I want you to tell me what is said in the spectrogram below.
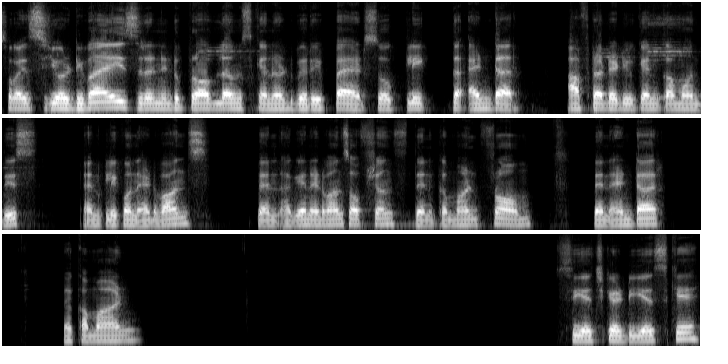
so guys your device run into problems cannot be repaired. So click the enter. After that you can come on this and click on advanced then again advanced options then command prompt then enter. The command chkdsk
